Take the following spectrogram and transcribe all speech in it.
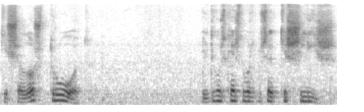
кишалош труот. Или ты хочешь сказать, что можно прочитать кишлиш?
